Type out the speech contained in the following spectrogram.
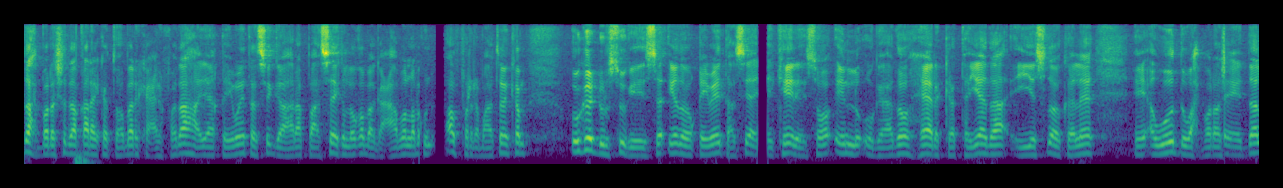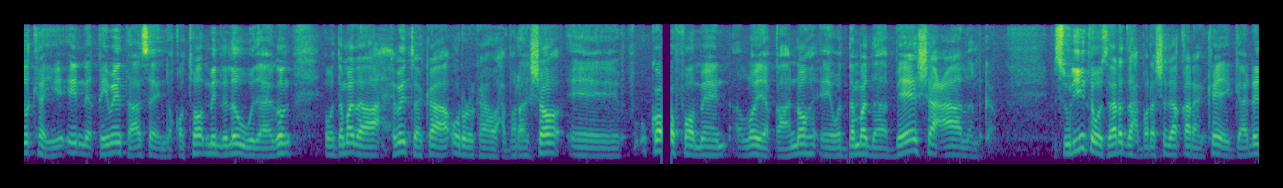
wasaaradda waxbarashada qaranka tobabarka xirfadaha ayaa qiimeynta si gaara pasek looga magacaabo uga dhursugaysa iyadoo qiimeyntaasi ay keenayso in la ogaado heerka tayada iyo sidoo kale awoodda waxbarasho ee dalka iyo in qiimeyntaasi ay noqoto mid lala wadaago waddamada xubinta ka ah ururka waxbarasho ee conformen loo yaqaano ee waddamada beesha caalamka mas-uuliyiinta wasaaradda waxbarashada qaranka ee gaadhay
